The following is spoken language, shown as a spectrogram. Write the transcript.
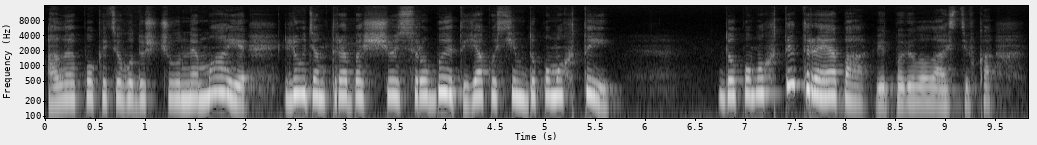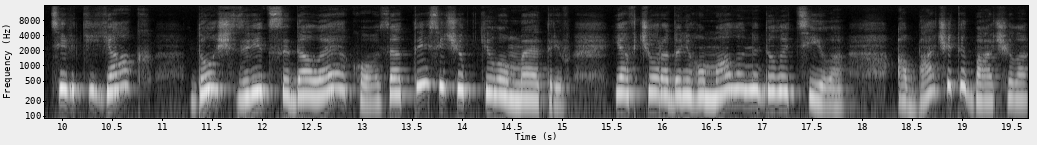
але поки цього дощу немає, людям треба щось робити, якось їм допомогти. Допомогти треба, відповіла ластівка. Тільки як? Дощ звідси далеко, за тисячу кілометрів. Я вчора до нього мало не долетіла, а бачити бачила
